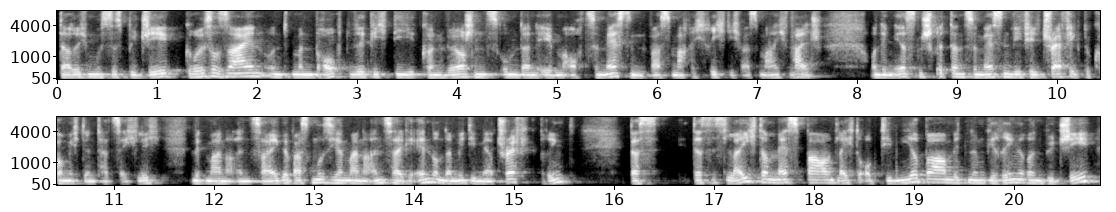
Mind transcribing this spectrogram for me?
Dadurch muss das Budget größer sein und man braucht wirklich die Conversions, um dann eben auch zu messen, was mache ich richtig, was mache ich mhm. falsch. Und im ersten Schritt dann zu messen, wie viel Traffic bekomme ich denn tatsächlich mit meiner Anzeige, was muss ich an meiner Anzeige ändern, damit die mehr Traffic bringt. Das das ist leichter messbar und leichter optimierbar mit einem geringeren Budget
